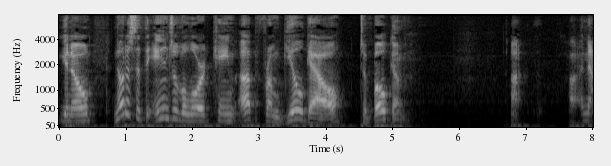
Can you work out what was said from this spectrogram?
you know, notice that the angel of the Lord came up from Gilgal to Bochim. Uh, now,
